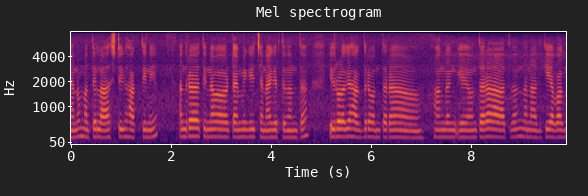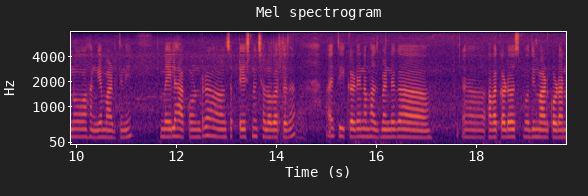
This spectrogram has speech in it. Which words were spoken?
ನಾನು. ಮತ್ತು ಲಾಸ್ಟಿಗೆ ಹಾಕ್ತೀನಿ. ಅಂದ್ರೆ ತಿನ್ನೋ ಟೈಮಿಗೆ ಚೆನ್ನಾಗಿರ್ತದಂತ. ಇದರೊಳಗೆ ಹಾಕಿದ್ರೆ ಒಂಥರ ಹಂಗಂಗೆ, ಒಂಥರ ಆಗ್ತದಂತ ನಾನು ಅದಕ್ಕೆ ಯಾವಾಗಲೂ ಹಾಗೆ ಮಾಡ್ತೀನಿ. ಮೇಲೆ ಹಾಕ್ಕೊಂಡ್ರೆ ಸ್ವಲ್ಪ ಟೇಸ್ಟ್ನೂ ಚಲೋ ಬರ್ತದೆ. ಆಯ್ತು ಈ ಕಡೆ ನಮ್ಮ ಹಸ್ಬೆಂಡಿಗೆ ಅವಕಾಡೋ ಸ್ಮೂದಿ ಮಾಡಿಕೊಡೋಣ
